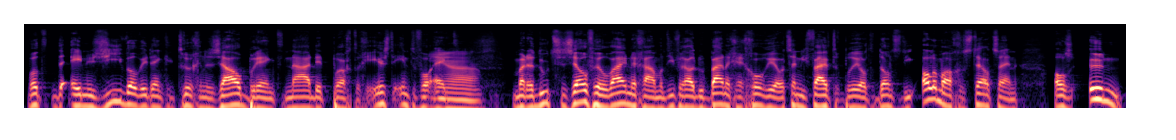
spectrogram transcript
Wat de energie wel weer, denk ik, terug in de zaal brengt na dit prachtige eerste interval act. Ja. Maar daar doet ze zelf heel weinig aan, want die vrouw doet bijna geen choreo. Het zijn die 50 briljante dansen die allemaal gesteld zijn als een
